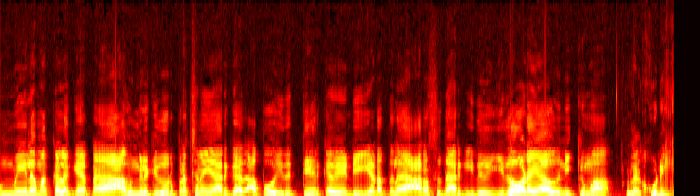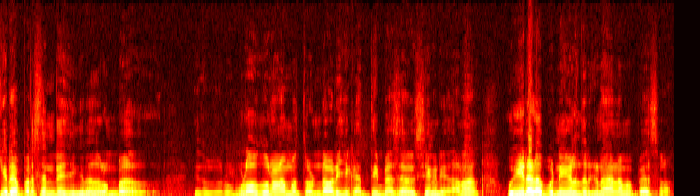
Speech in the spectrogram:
உண்மையில மக்களை கேட்டா அவங்களுக்கு இது ஒரு பிரச்சனையா இருக்காது. அப்போ இதை தீர்க்க வேண்டிய இடத்துல அரசு தான் இருக்கு. இது இதோடையாவது நிக்குமா? இல்லை குடிக்கிற பெர்சன்டேஜுங்கிறது ரொம்ப இது இவ்வளோ தூரம் நம்ம தொண்டை வலிக்கு கத்தி பேசுகிற விஷயம் கிடையாது. ஆனால் உயிரிழப்பு நிகழ்ந்திருக்குன்னா நம்ம பேசுகிறோம்.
